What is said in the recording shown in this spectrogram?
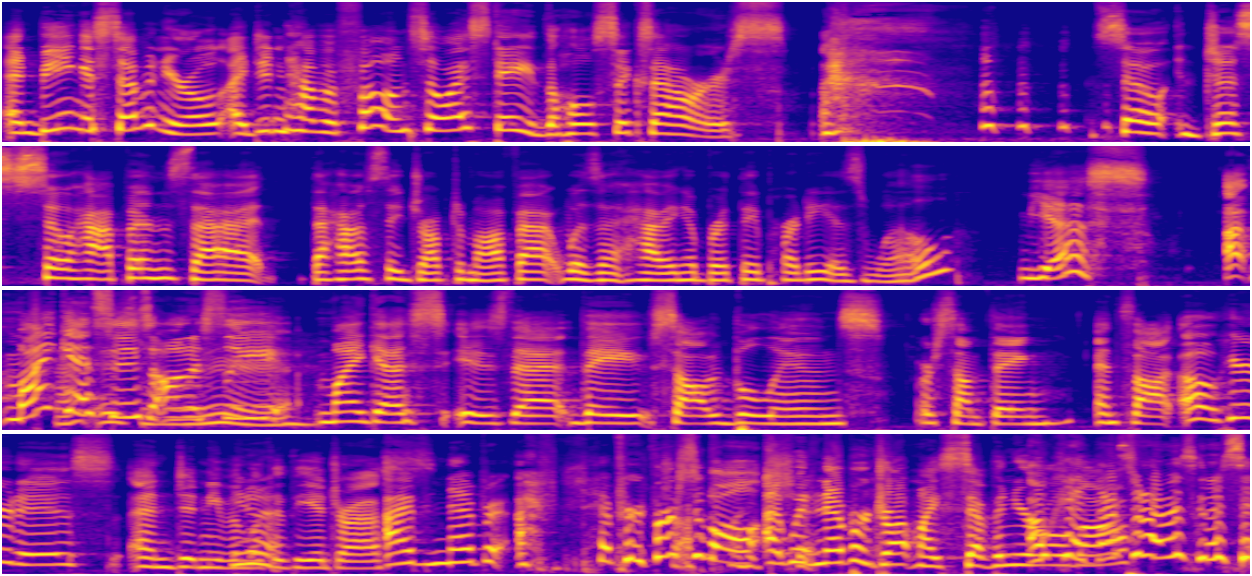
And being a seven year old, I didn't have a phone, so I stayed the whole six hours. so, just so happens that the house they dropped him off at was having a birthday party as well. Yes. Uh, my guess is is, honestly, my guess is that they saw balloons or something and thought, "Oh, here it is," and didn't even You look know, at the address. I've never, I've never. First of all, I would chi- never drop my seven-year-old Okay, off. that's what I was gonna say.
